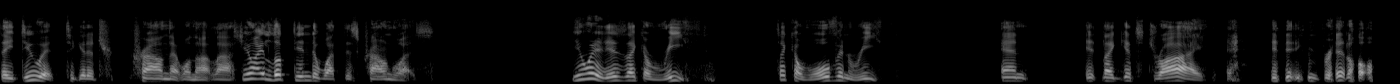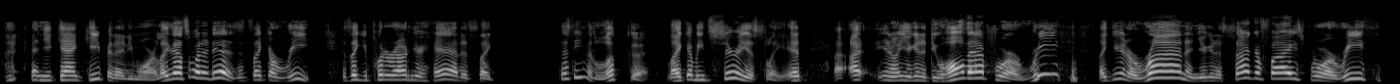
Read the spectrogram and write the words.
They do it to get a tr- crown that will not last. You know, I looked into what this crown was. You know what it is? Like a wreath. It's like a woven wreath. And it like gets dry and brittle and you can't keep it anymore. Like that's what it is. It's like a wreath. It's like you put it around your head. It's like it doesn't even look good. Like I mean seriously, it I, you know, you're going to do all that for a wreath? Like you're going to run and you're going to sacrifice for a wreath?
